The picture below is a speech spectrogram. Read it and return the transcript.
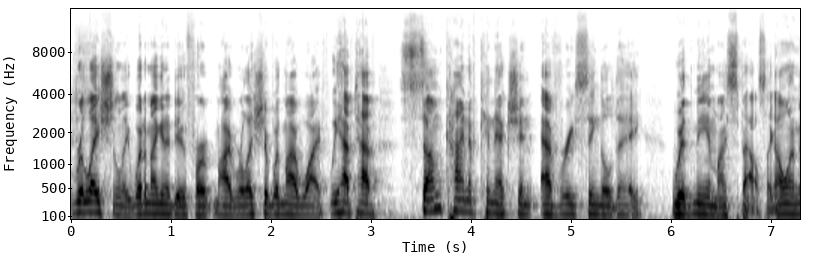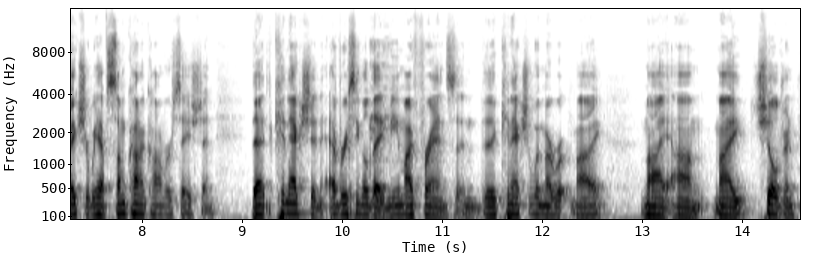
relationally. What am I going to do for my relationship with my wife? We have to have some kind of connection every single day with me and my spouse. Like I want to make sure we have some kind of conversation, that connection every single day. Me and my friends, and the connection with my my my um my children.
